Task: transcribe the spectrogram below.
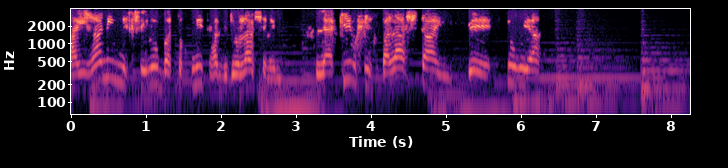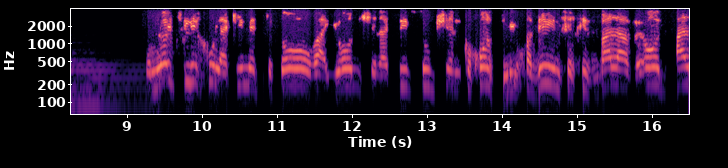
האיראנים נכשלו בתוכנית הגדולה שלהם להקים חיזבאללה 2 בסוריה. הם לא הצליחו להקים את אותו רעיון של להציב סוג של כוחות מיוחדים של חיזבאללה ועוד על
